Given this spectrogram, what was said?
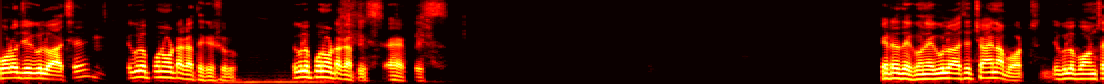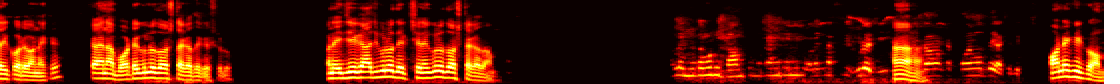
বড় যেগুলো আছে এগুলো পনেরো টাকা থেকে শুরু। এগুলো পনেরো টাকা পিস এক পিস এটা দেখুন এগুলো আছে চায়না বট যেগুলো বনসাই করে অনেকে। চায়না বট এগুলো দশ টাকা থেকে শুরু। মানে এই যে গাছগুলো দেখছেন এগুলো দশ টাকা দাম। হ্যাঁ, হ্যাঁ। অনেকই কম।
